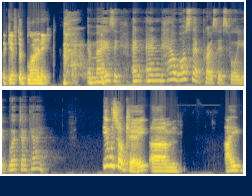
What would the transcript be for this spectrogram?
the gift of Blarney. Amazing. And and how was that process for you? It worked okay? It was okay. Um, I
